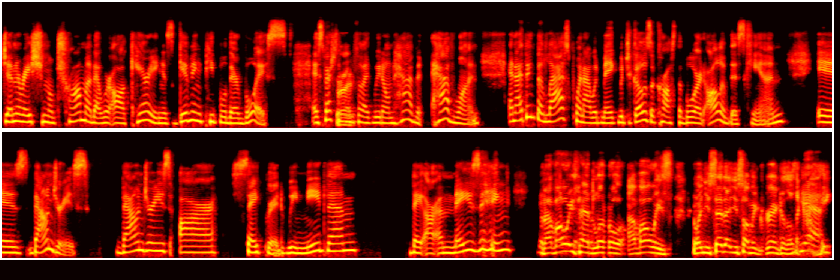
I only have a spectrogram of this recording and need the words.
generational trauma that we're all carrying is giving people their voice, especially right. when we feel like we don't have it, have one. And I think the last point I would make, which goes across the board, all of this can, is boundaries. Boundaries are sacred. We need them. They are amazing. But I've always had little. I've always when you said that you saw me grin because I was like, yeah. I hate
